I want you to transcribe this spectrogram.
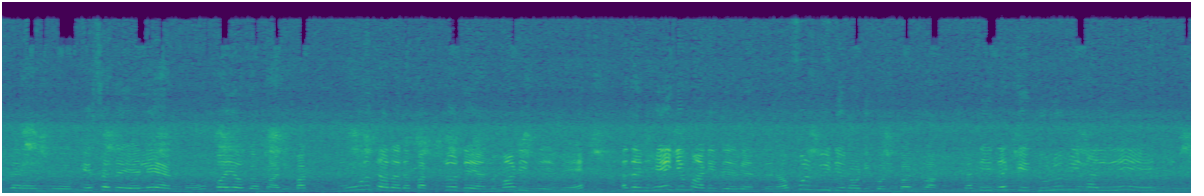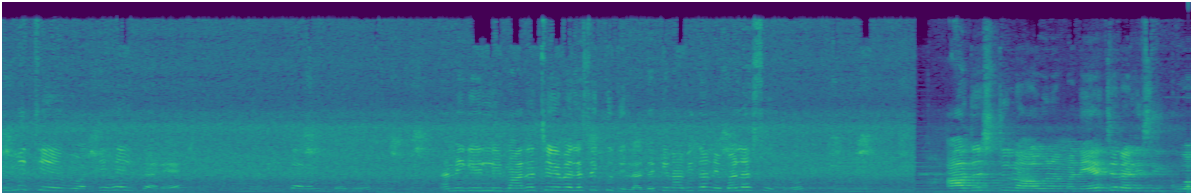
ಈ ಥರ ಒಂದು ಕೆಸದ ಎಲೆಯನ್ನು ಉಪಯೋಗ ಮಾಡಿ ಪತ್ ಮೂರು ಥರದ ಪತ್ರೊಡೆಯನ್ನು ಮಾಡಿದ್ದೇವೆ. ಅದನ್ನು ಹೇಗೆ ಮಾಡಿದ್ದೇವೆ ಅಂತ ನಾವು ಫುಲ್ ವಿಡಿಯೋ ನೋಡಿಕೊಂಡು ಬರುವ. ಮತ್ತು ಇದಕ್ಕೆ ತುಳುವಿನಲ್ಲಿ ದುಮಿಚೇವು ಅಂತ ಹೇಳ್ತಾರೆ. ಈ ಥರ ಉಂಟದು. ನಮಗೆ ಇಲ್ಲಿ ಮರಚೇವೆಲ್ಲ ಸಿಕ್ಕುದಿಲ್ಲ. ಅದಕ್ಕೆ ನಾವು ಇದನ್ನೇ ಬಳಸುದು. ಆದಷ್ಟು ನಾವು ನಮ್ಮ ನೇಚರಲ್ಲಿ ಸಿಕ್ಕುವ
